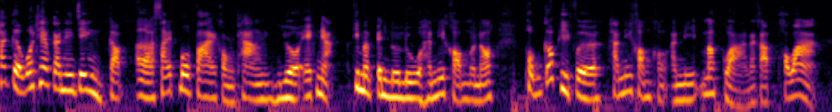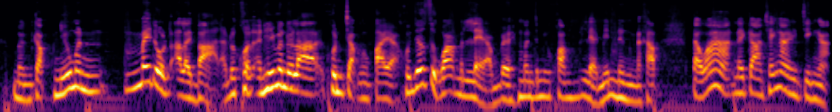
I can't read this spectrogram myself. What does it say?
ถ้าเกิดว่าเทียบกันจริงๆ กับไซส์โปรไฟล์ของทาง UX เนี่ย ที่มันเป็นรูรูฮันนี่คอมเนาะผมก็ prefer ฮันนี่คอมของอันนี้มากกว่านะครับเพราะว่าเหมือนกับนิ้วมันไม่โดนอะไรบาดอะทุกคนอันนี้มันเวลาคุณจับลงไปอะคุณจะรู้สึกว่ามันแหลมเว้ยมันจะมีความแหลมนิดนึงนะครับแต่ว่าในการใช้งานจริงๆอะ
